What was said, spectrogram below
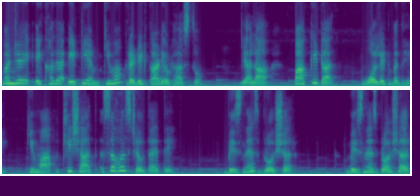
म्हणजे एखाद्या ए टी एम किंवा क्रेडिट कार्ड एवढा असतो. याला पाकिटात वॉलेटमध्ये किंवा खिशात सहज ठेवता येते. बिझनेस ब्रोशर बिझनेस ब्रोशर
